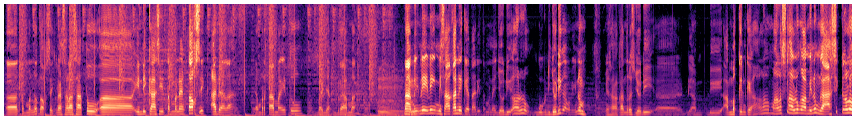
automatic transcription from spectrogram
eh, temen lu toxic. Nah salah satu eh, indikasi temen yang toxic adalah Yang pertama itu banyak drama. Hmm. Nah ini, ini misalkan nih kayak tadi temennya Jody Oh lu gua, di Jody gak mau minum. Misalkan terus Jody eh, diam- diambekin kayak ah lo males lah lu gak minum gak asik ke lu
